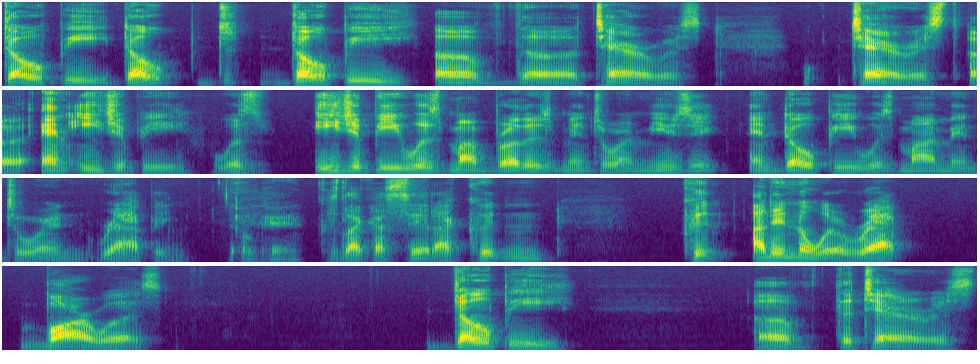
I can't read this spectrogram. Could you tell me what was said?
Dopey, Dope, D- Dopey of the terrorist, terrorist, uh, and Egypt E was Egypt E was my brother's mentor in music, and Dopey was my mentor in rapping. Okay. Because, like I said, I couldn't, could I didn't know what a rap bar was. Dopey of the terrorist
